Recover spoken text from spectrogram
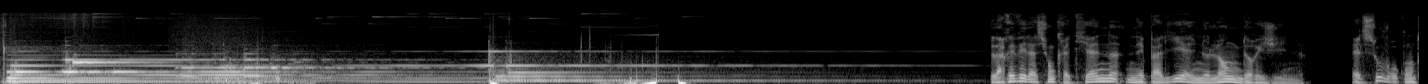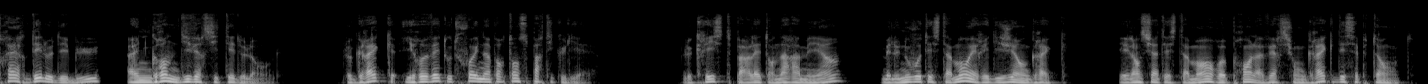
La révélation chrétienne n'est pas liée à une langue d'origine. Elle s'ouvre au contraire dès le début à une grande diversité de langues. Le grec y revêt toutefois une importance particulière. Le Christ parlait en araméen, mais le Nouveau Testament est rédigé en grec, et l'Ancien Testament reprend la version grecque des Septante.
